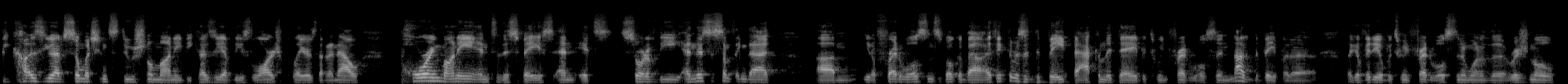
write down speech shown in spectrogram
because you have so much institutional money because you have these large players that are now pouring money into the space and it's sort of the and this is something that um, you know, Fred Wilson spoke about. I think there was a debate back in the day between Fred Wilson, not a debate, but a like a video between Fred Wilson and one of the original,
